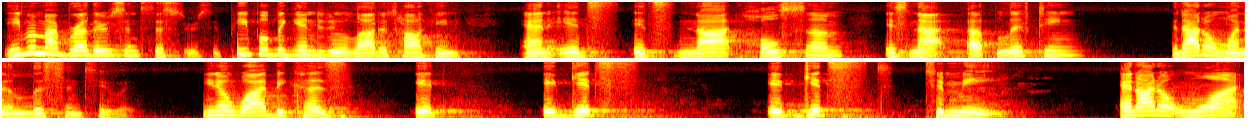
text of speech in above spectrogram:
even my brothers and sisters, if people begin to do a lot of talking and it's, it's not wholesome, it's not uplifting, then I don't want to listen to it. You know why? Because it it gets it gets to me. And I don't want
